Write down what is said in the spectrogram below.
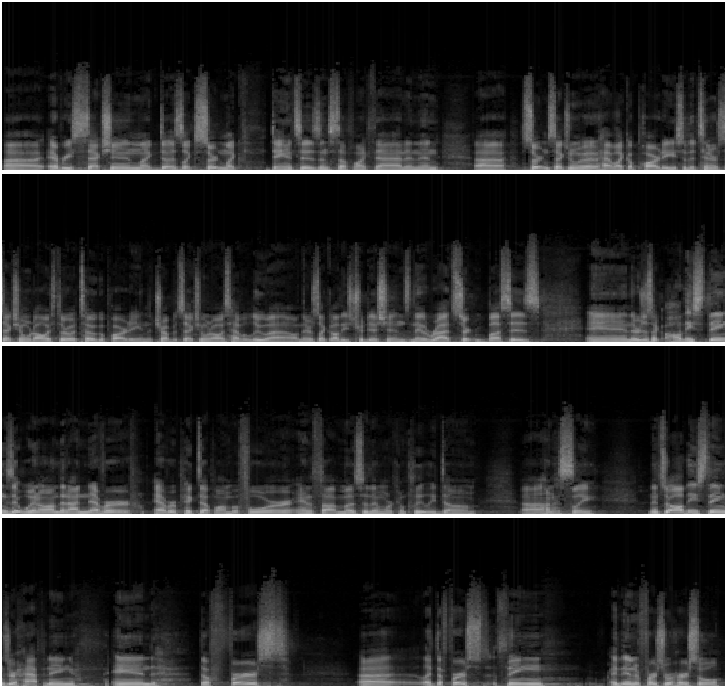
uh, every section like does like certain like dances and stuff like that. And then uh, certain section would have like a party. So the tenor section would always throw a toga party and the trumpet section would always have a luau. And there's like all these traditions and they would ride certain buses. And there's just like all these things that went on that i never ever picked up on before and thought most of them were completely dumb uh, honestly and so all these things are happening and the first uh, like the first thing, at the end of first rehearsal,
